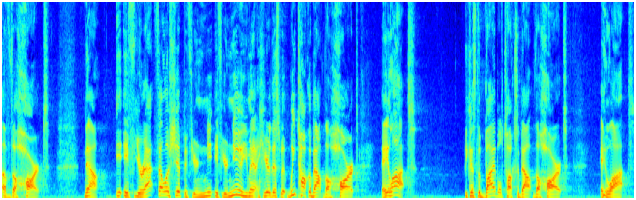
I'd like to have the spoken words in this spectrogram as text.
of the heart. Now, if you're at fellowship, if you're, new, if you're new, you may not hear this, but we talk about the heart a lot because the Bible talks about the heart a lot.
